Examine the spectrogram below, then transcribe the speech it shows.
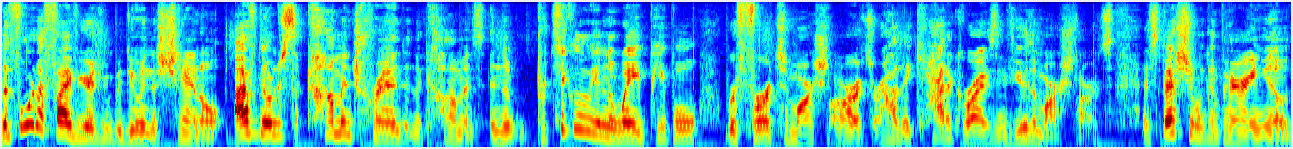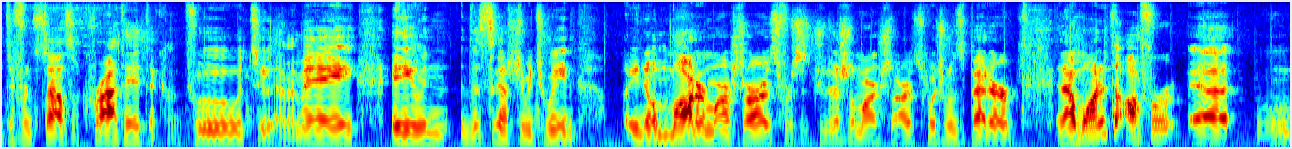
the four to five years we've been doing this channel, I've noticed a common trend in the comments, and particularly in the way people refer to martial arts or how they categorize and view the martial arts, especially when comparing, you know, different styles of karate to kung fu to MMA, and even the discussion between, you know, modern martial arts versus traditional martial arts, which one's better. And I wanted to offer uh,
